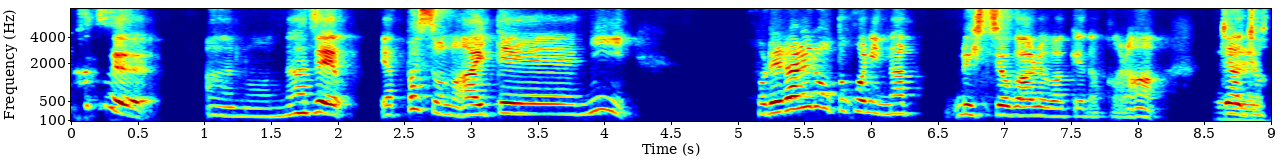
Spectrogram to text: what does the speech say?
かつあのなぜやっぱりその相手に惚れられる男になる必要があるわけだからじゃあ女性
